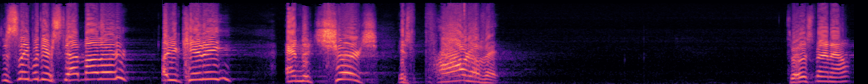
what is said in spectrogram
To sleep with your stepmother? Are you kidding? And the church is proud of it. Throw this man out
